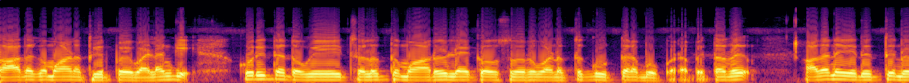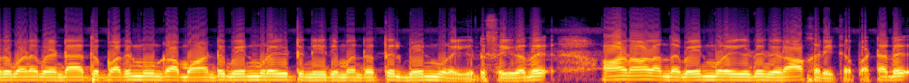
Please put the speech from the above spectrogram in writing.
சாதகமான தீர்ப்பை வழங்கி குறித்த தொகையை செலுத்துமாறு லேக் ஹவுஸ் நிறுவனத்துக்கு உத்தரவு பிறப்பித்தது. அதனை எதிர்த்து நிறுவனம் இரண்டாயிரத்து பதிமூன்றாம் ஆண்டு மேன்முறையீட்டு நீதிமன்றத்தில் மேன்முறையீடு செய்தது. ஆனால் அந்த மேன்முறையீடு நிராகரிக்கப்பட்டது.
